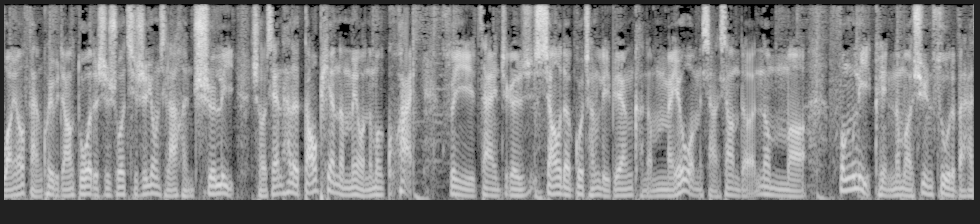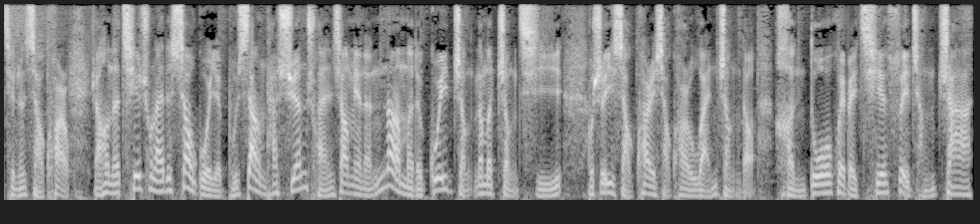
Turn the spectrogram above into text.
网友反馈比较多的是说，其实用起来很吃力。首先它的刀片呢没有那么快，所以在这个削的过程里边，可能没有我们想象的那么锋利，可以那么迅速的把它切成小块儿。然后呢，切出来的效果也不像它宣传上面的那么的规整，那么整齐，不是一小块一小块完整的，很多会被切碎成渣。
